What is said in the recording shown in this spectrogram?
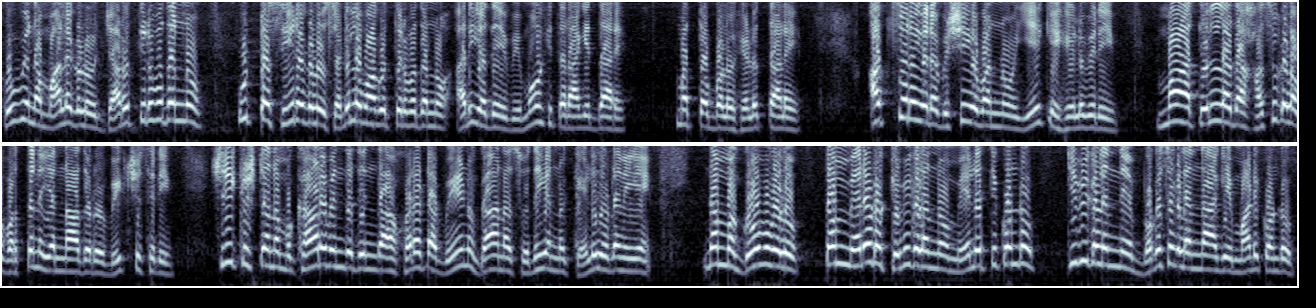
ಹೂವಿನ ಮಾಲೆಗಳು ಜಾರುತ್ತಿರುವುದನ್ನು, ಹುಟ್ಟು ಸೀರೆಗಳು ಸಡಿಲವಾಗುತ್ತಿರುವುದನ್ನು ಅರಿಯದೆ ವಿಮೋಹಿತರಾಗಿದ್ದಾರೆ. ಮತ್ತೊಬ್ಬಳು ಹೇಳುತ್ತಾಳೆ ಅಪ್ಸರೆಯರ ವಿಷಯವನ್ನು ಏಕೆ ಹೇಳುವಿರಿ? ಮಾತಿಲ್ಲದ ಹಸುಗಳ ವರ್ತನೆಯನ್ನಾದರೂ ವೀಕ್ಷಿಸಿರಿ. ಶ್ರೀಕೃಷ್ಣನ ಮುಖಾರವಿಂದದಿಂದ ಹೊರಟ ವೇಣುಗಾನ ಸುಧೆಯನ್ನು ಕೇಳಿದೊಡನೆಯೇ ನಮ್ಮ ಗೋವುಗಳು ತಮ್ಮೆರಡು ಕಿವಿಗಳನ್ನು ಮೇಲೆತ್ತಿಕೊಂಡು ಕಿವಿಗಳನ್ನೇ ಬೊಗಸೆಗಳನ್ನಾಗಿ ಮಾಡಿಕೊಂಡು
